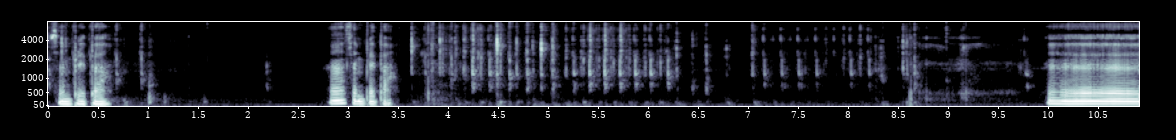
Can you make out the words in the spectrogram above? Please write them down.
Ça me plaît pas. Hein, ça me plaît pas. Euh...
